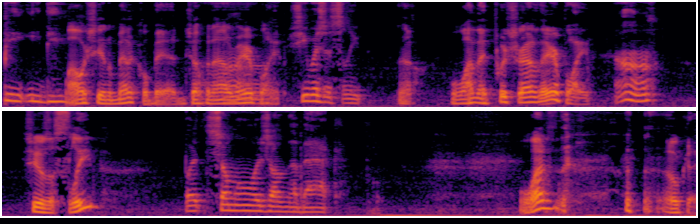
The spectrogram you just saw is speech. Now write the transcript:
B E D. why was she in a medical bed jumping out of an airplane? She was asleep. No, well, why did they push her out of the airplane? Uh, huh. She was asleep. But someone was on the back. What? Okay.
